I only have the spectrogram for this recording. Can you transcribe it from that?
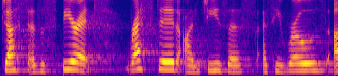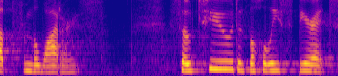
Just as the Spirit rested on Jesus as he rose up from the waters, so too does the Holy Spirit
